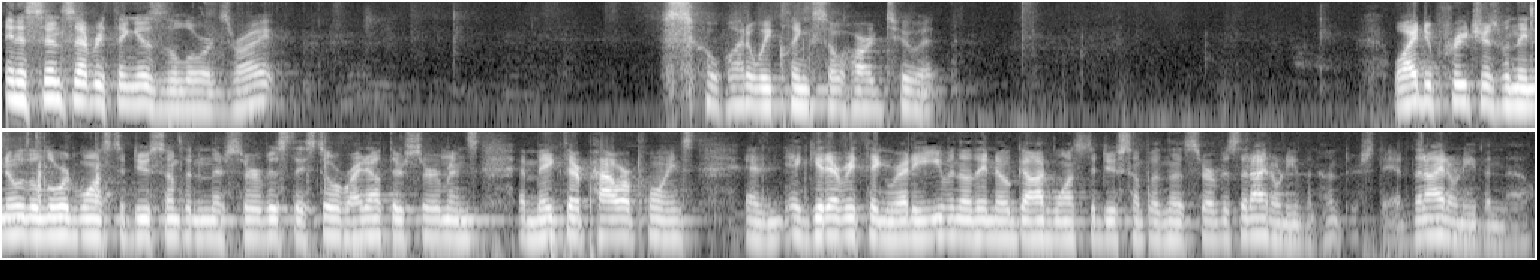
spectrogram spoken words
In a sense, everything is the Lord's, right? So why do we cling so hard to it? Why do preachers, when they know the Lord wants to do something in their service, they still write out their sermons and make their PowerPoints and, and get everything ready, even though they know God wants to do something in the service that I don't even understand, that I don't even know?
